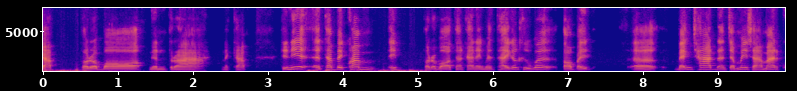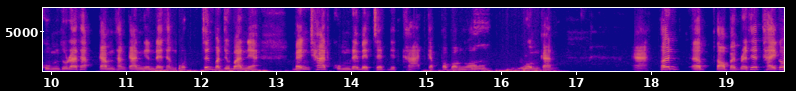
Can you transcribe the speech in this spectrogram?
กับพรบเงินตรานะครับ ทีนี้ถ้าไปคว่ำไอ้พรบธนาคารแห่งประเทศไทยก็คือว่าต่อไปแบงก์ชาติน่ะจะไม่สามารถคุมธุรกรรมทางการเงินได้ทั้งหมด ซึ่งปัจจุบันเนี่ย แบงก์ชาติคุมได้เบ็ดเสร็จเด็ดขาดกับปปงอืมร่วมกันอ่าเพราะฉะนั้นเอ่อต่อไปประเทศไทยก็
